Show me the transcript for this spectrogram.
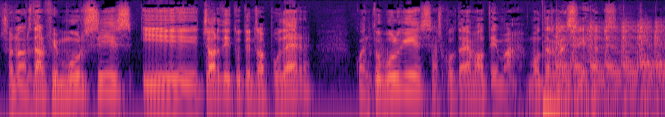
són els Dalfin Mursis i Jordi, tu tens el poder. Quan tu vulguis, escoltarem el tema. Moltes gràcies.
